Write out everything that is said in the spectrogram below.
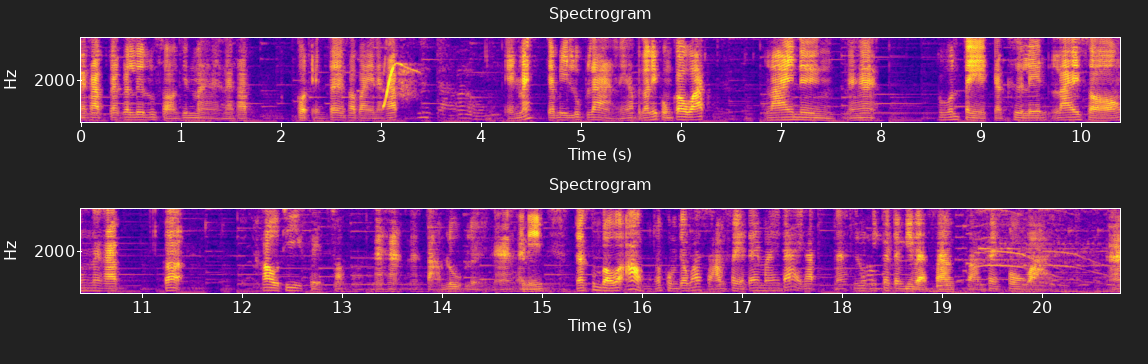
นะครับแล้วก็เลื่อนลูกศรขึ้นมานะครับ กด enter เข้าไปนะครับ เห็นไหมจะมีรูปร่างนะครับตอนนี้ผมก็วัดลายหนึ่งนะฮะรูนเตจกับเคอเรนต์ลายสองนะครับ ก็เข้าที่เฟสสอง นะฮะตามรูปเลยนะ อันนี้แต่คุณบอกว่าอ้าวถ้าผมจะวัดสามเฟสได้ไหมได้ครับนะรูปนี้ก็จะมีแบบสามสามเฟสโฟวายนะ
